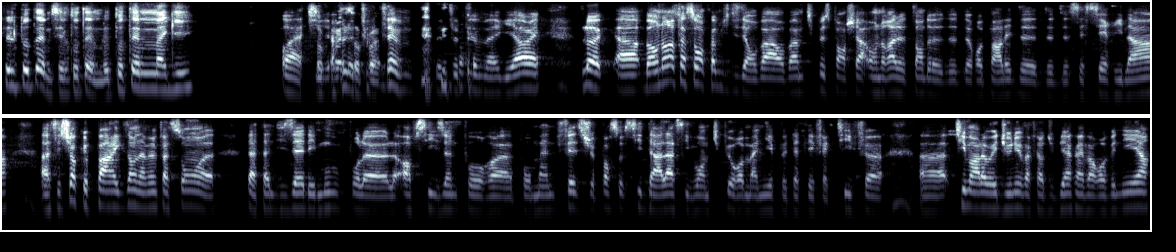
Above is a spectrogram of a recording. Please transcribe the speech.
C'est le totem, c'est le totem. Le totem Maggie, Ouais, tu le totem, le totem Maggie. Ah ouais. Look, ben on aura de toute façon, comme je disais, on va, on va un petit peu se pencher. On aura le temps de, de, de reparler de, de, ces séries-là. Euh, c'est sûr que par exemple, de la même façon, euh, Tata disait des moves pour le, le off-season pour, euh, pour Memphis. Je pense aussi Dallas, ils vont un petit peu remanier peut-être l'effectif. Tim Hardaway Jr. va faire du bien quand il va revenir.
